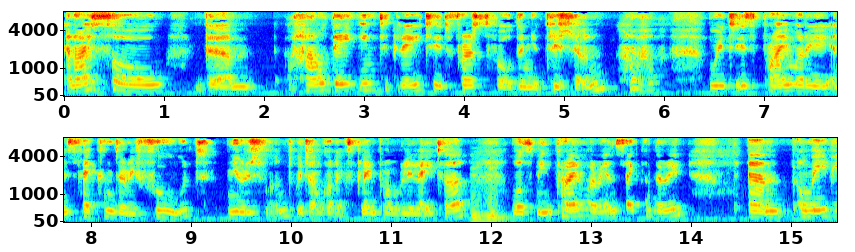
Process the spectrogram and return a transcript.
and I saw the how they integrated, first of all, the nutrition, which is primary and secondary food nourishment, which I'm going to explain probably later, mm-hmm. what's mean primary and secondary. Um, or maybe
